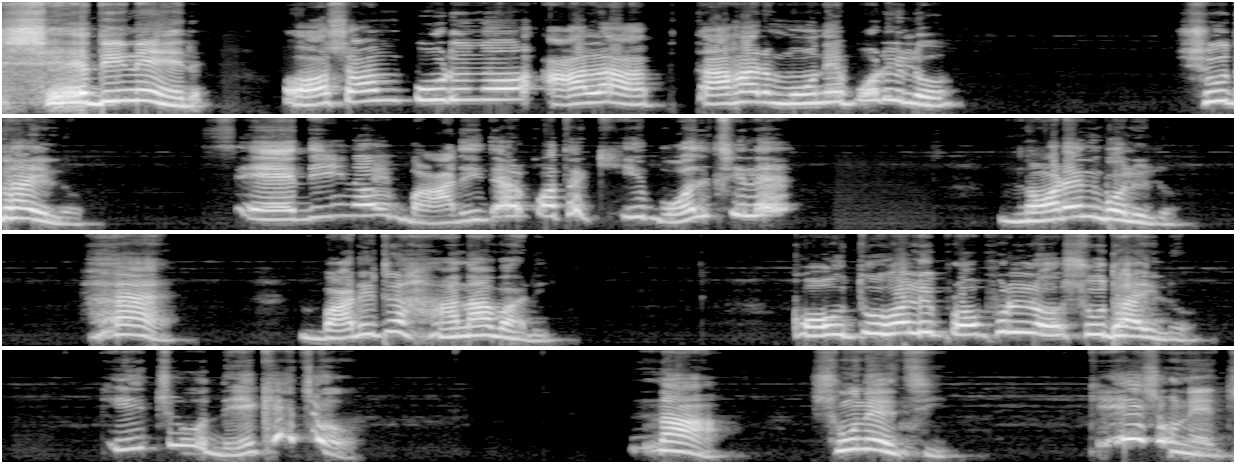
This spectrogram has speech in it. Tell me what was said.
সেদিনের অসম্পূর্ণ আলাপ তাহার মনে পড়িল, শুধাইল। সেদিন ওই বাড়িটার কথা কি বলছিলে? নরেন বলিল হ্যাঁ বাড়িটা হানা বাড়ি। কৌতূহলী প্রফুল্ল শুধাইল, কিছু দেখেছ? না, শুনেছি। কে শুনেছ?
